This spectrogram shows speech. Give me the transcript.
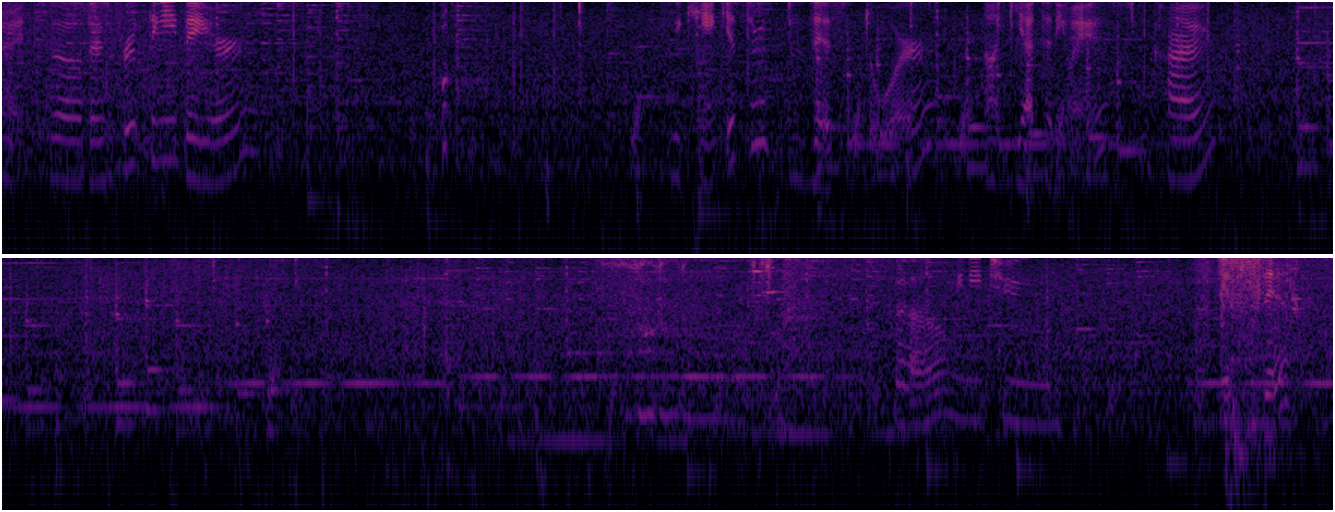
Alright, so there's a fruit thingy there. We can't get through this door. Not yet, anyways. Okay. So we need to get this.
